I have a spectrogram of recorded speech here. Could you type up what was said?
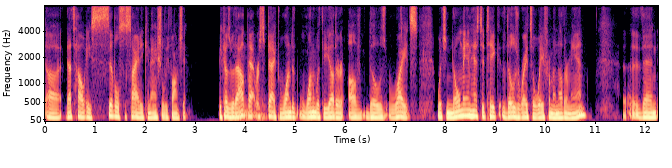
uh, that's how a civil society can actually function because without that respect one to, one with the other of those rights which no man has to take those rights away from another man uh, then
